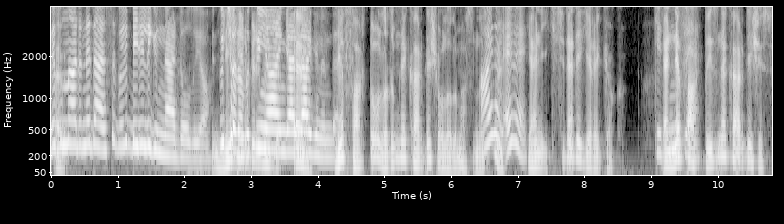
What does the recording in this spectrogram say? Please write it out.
Ve Evet. bunlar da nedense böyle belirli günlerde oluyor. Ne 3 Aralık birbirimize- Dünya Engeller Evet. Günü'nde. Ne farklı olalım ne kardeş olalım aslında Aynen evet. Yani ikisine de gerek yok. Kesinlikle. Yani ne farklıyız ne kardeşiz.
